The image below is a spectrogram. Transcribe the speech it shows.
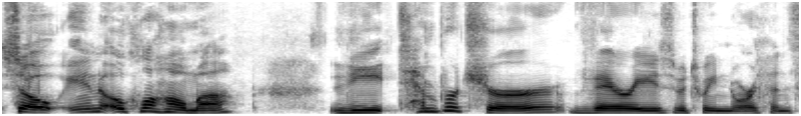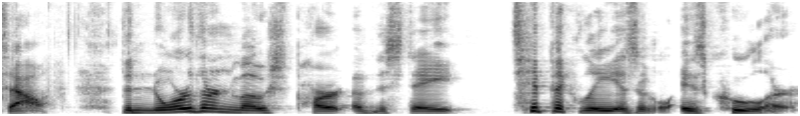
so in Oklahoma, the temperature varies between north and south. The northernmost part of the state typically is, is cooler.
